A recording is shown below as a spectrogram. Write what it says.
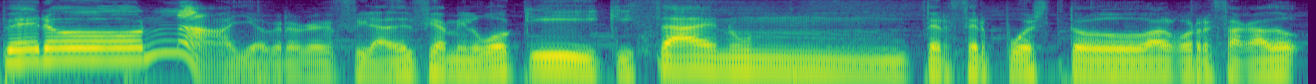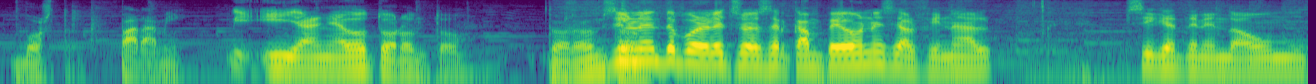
Pero no, yo creo que Filadelfia, Milwaukee y quizá en un tercer puesto algo rezagado, Boston, para mí. Y, y añado Toronto. Toronto. Simplemente por el hecho de ser campeones y al final sigue teniendo a, un,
